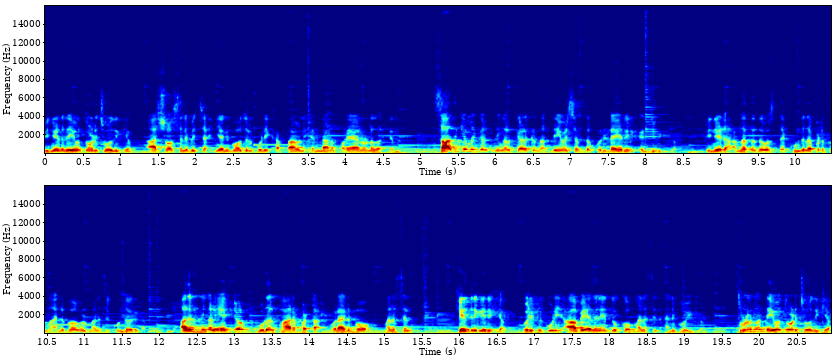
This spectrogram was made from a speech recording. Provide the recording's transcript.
പിന്നീട് ദൈവത്തോട് ചോദിക്കാം ആശ്വാസം ലഭിച്ച ഈ അനുഭവത്തിൽ കൂടി കർത്താവിന് എന്താണ് പറയാനുള്ളത് എന്ന്? സാധിക്കുമെങ്കിൽ നിങ്ങൾ കേൾക്കുന്ന ദൈവശബ്ദം ഒരു ഡയറിയിൽ എഴുതി വെക്കുക. പിന്നീട് അന്നത്തെ ദിവസത്തെ കുണ്ടിതപ്പെടുത്തുന്ന അനുഭവങ്ങൾ മനസ്സിൽ കൊണ്ടുവരിക. അതിൽ നിങ്ങൾ ഏറ്റവും കൂടുതൽ ഭാരപ്പെട്ട ഒരു അനുഭവം മനസ്സിൽ കേന്ദ്രീകരിക്കുക ഒരിക്കൽ കൂടി ആ വേദനയും ദുഃഖവും മനസ്സിൽ അനുഭവിക്കുക തുടർന്ന് ദൈവത്തോട് ചോദിക്കുക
